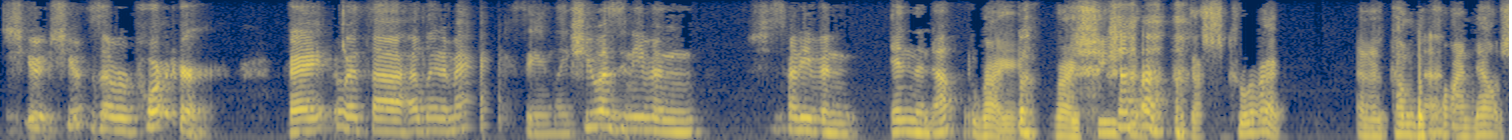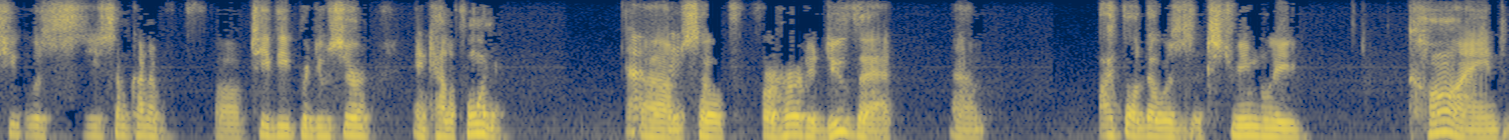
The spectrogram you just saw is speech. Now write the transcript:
She, she was a reporter right? With uh, Atlanta Magazine. Like she wasn't even, she's not even in the know. Right, right. She, that's correct. And it come to find out, she was she's some kind of uh, TV producer in California. Um, so for her to do that, um, I thought that was extremely kind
